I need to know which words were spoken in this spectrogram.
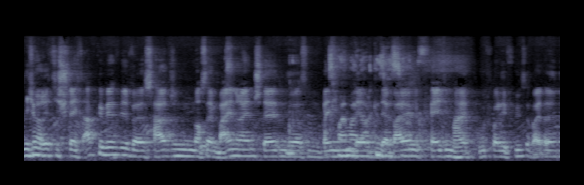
nicht mal richtig schlecht abgewehrt wird, weil Sargent noch sein Bein reinstellt und sowas. Und wenn ihm der, der. Ball fällt ihm halt gut vor die Füße weiterhin.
